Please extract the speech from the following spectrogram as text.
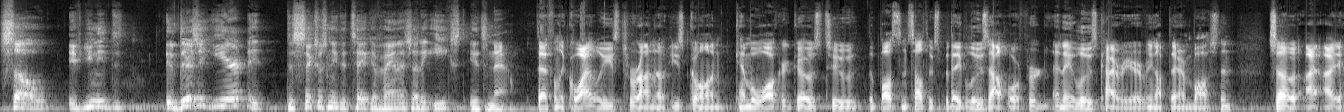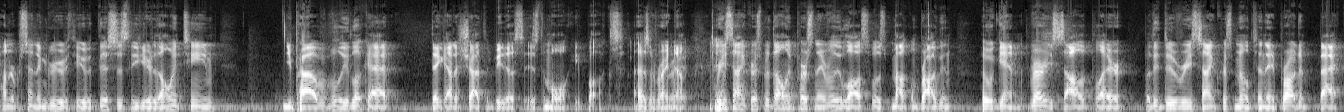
So if you need to, if there's a year it, the Sixers need to take advantage of the East, it's now. Definitely. Kawhi leaves Toronto. He's gone. Kemba Walker goes to the Boston Celtics, but they lose Al Horford and they lose Kyrie Irving up there in Boston. So I, I 100% agree with you. This is the year. The only team you probably look at they got a shot to beat us is the Milwaukee Bucks as of right, Right. now. Re-signed Chris, but the only person they really lost was Malcolm Brogdon, who again very solid player. But they do re-sign Khris Middleton. They brought it back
